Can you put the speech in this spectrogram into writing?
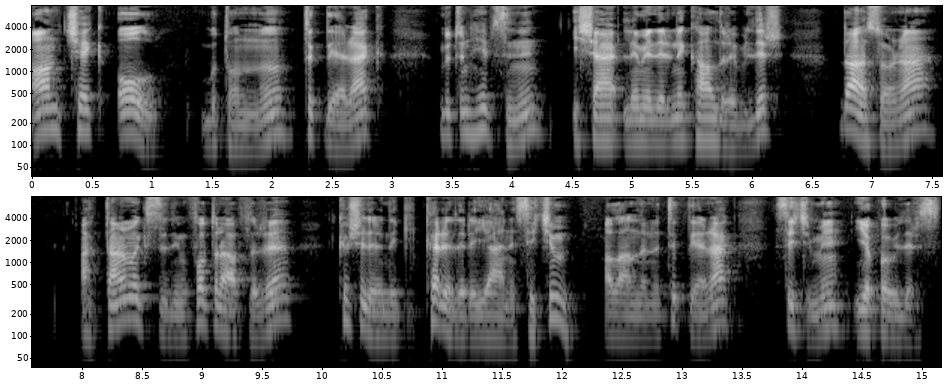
Uncheck All butonunu tıklayarak bütün hepsinin işaretlemelerini kaldırabilir. Daha sonra aktarmak istediğim fotoğrafları köşelerindeki kareleri yani seçim alanlarını tıklayarak seçimi yapabiliriz.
